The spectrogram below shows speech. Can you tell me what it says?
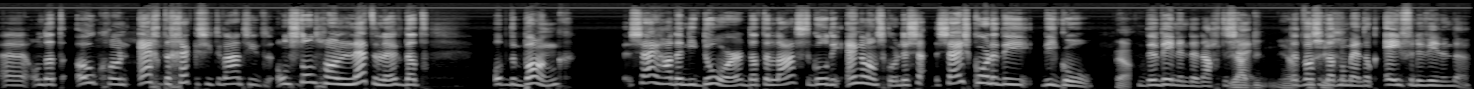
Eh, omdat ook gewoon echt de gekke situatie... Het ontstond gewoon letterlijk dat op de bank... Zij hadden niet door dat de laatste goal die Engeland scoorde... Dus zij, scoorden die, die goal. Ja. De winnende, dachten Ja, zij. die- ja, dat was op dat moment ook even de winnende.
